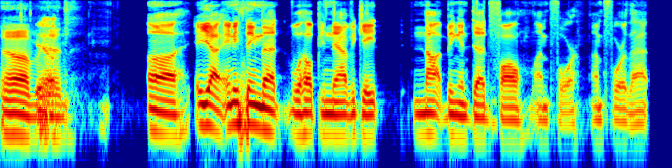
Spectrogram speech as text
Oh man. Uh, yeah, anything that will help you navigate not being a deadfall, I'm for. I'm for that.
